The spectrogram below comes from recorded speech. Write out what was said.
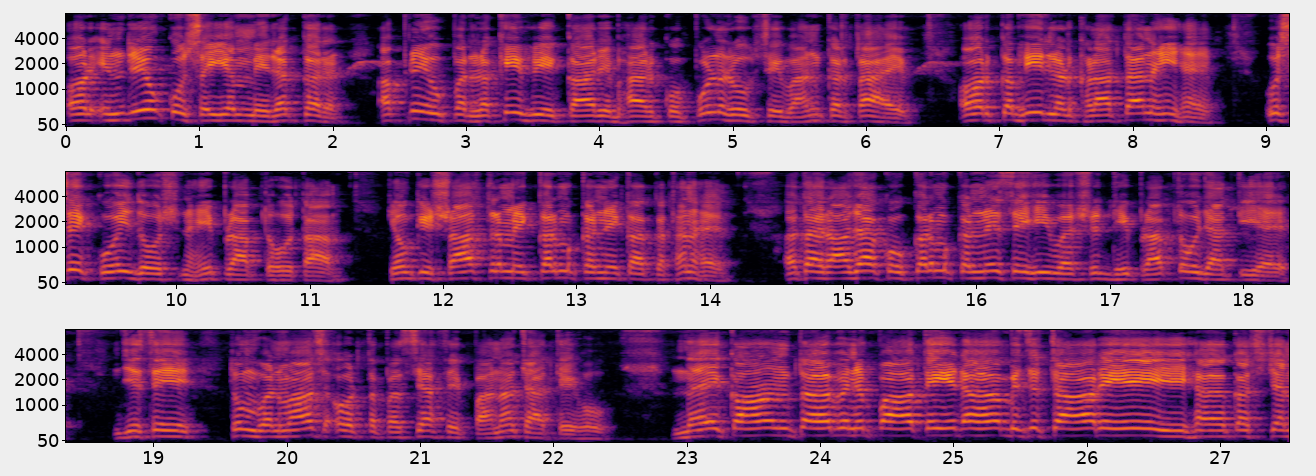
और इंद्रियों को संयम में रखकर अपने ऊपर रखे हुए कार्यभार को पूर्ण रूप से वहन करता है और कभी लड़खड़ाता नहीं है, उसे कोई दोष नहीं प्राप्त होता, क्योंकि शास्त्र में कर्म करने का कथन है। अतः राजा को कर्म करने से ही वह सिद्धि प्राप्त हो जाती है, जिसे तुम वनवास और तपस्या से पाना चाहते हो। नैकांत विनपाते विचारे कश्चन।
